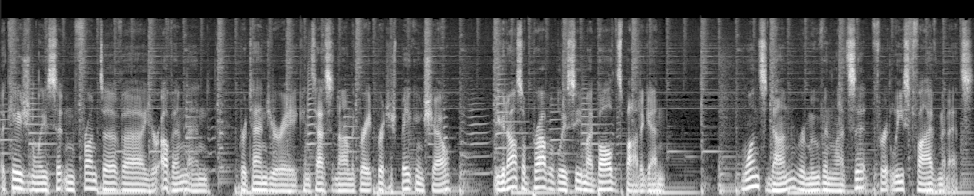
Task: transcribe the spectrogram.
Occasionally sit in front of uh, your oven and pretend you're a contestant on the Great British Baking Show. You can also probably see my bald spot again. Once done, remove and let sit for at least 5 minutes.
